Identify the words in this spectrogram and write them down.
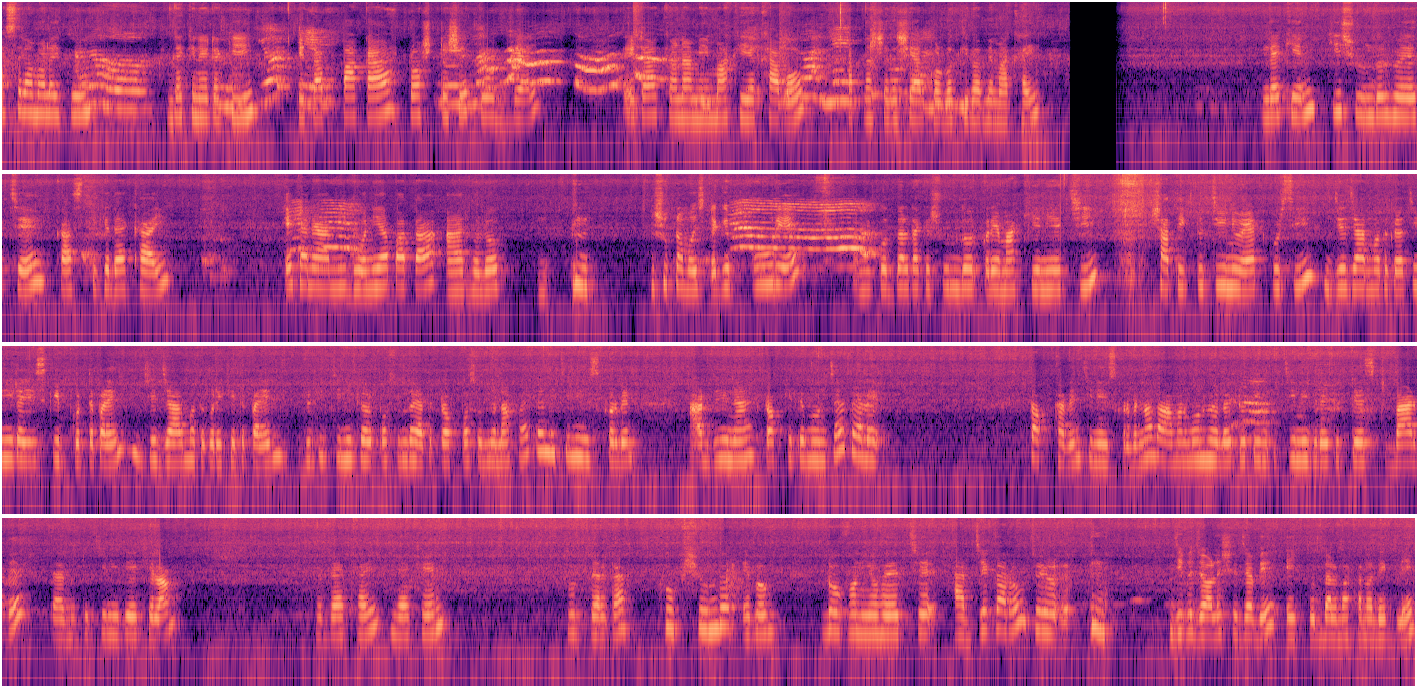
আসসালামু আলাইকুম। দেখেন এটা কি? এটা পাকা টসটসে কোট ডাল এটা এখন আমি মাখিয়ে খাব। আপনার সাথে শেয়ার করব কীভাবে মাখাই। দেখেন কি সুন্দর হয়েছে। কাছ থেকে দেখাই। এখানে আমি ধনিয়া পাতা আর হলো শুকনো মরিচটাকে পুড়ে আমি কোদালটাকে সুন্দর করে মাখিয়ে নিয়েছি। সাথে একটু চিনিও অ্যাড করছি। যে যার মতো করে চিনিটা স্কিপ করতে পারেন, যে যার মতো করে খেতে পারেন। যদি চিনি কেউ পছন্দ হয়, এত টক পছন্দ না হয়, তাহলে চিনি ইউজ করবেন। আর যদি না টক খেতে মন চায়, তাহলে টক খাবেন, চিনি ইউজ করবেন। না তো আমার মনে হলো একটু চিনি- দিলে একটু টেস্ট বাড়বে, তাই আমি একটু চিনি দিয়ে খেলাম। তো দেখাই, দেখেন তেলটা খুব সুন্দর এবং লোভনীয় হয়েছে। আর যে কারও যে জিভে জল এসে যাবে এই কুদ্দাল মাখানো দেখলে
